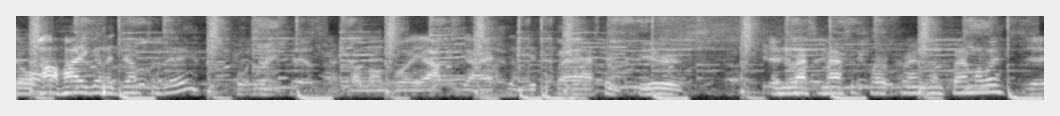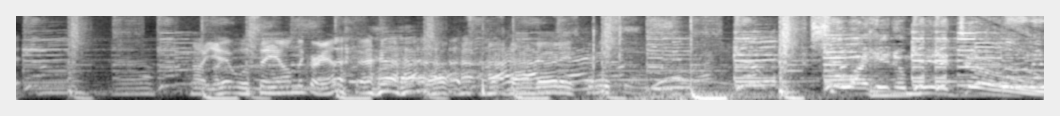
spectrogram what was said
So how high are you gonna jump today? 14,000. That's a long way up, guys. It's gonna be fast and fierce. Any last message for friends and family? Yeah. Not yet, we'll see you on the ground. Do this, Chris. So I hit him with a dough.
